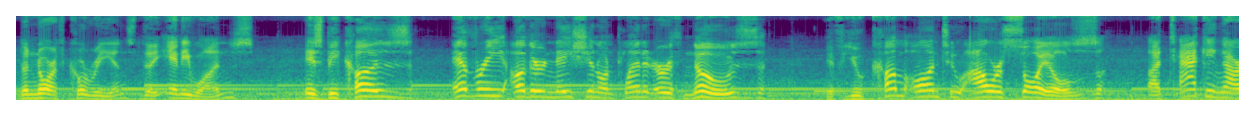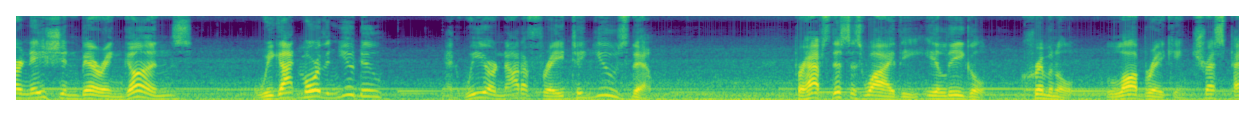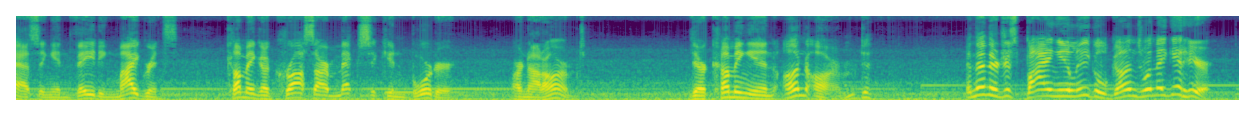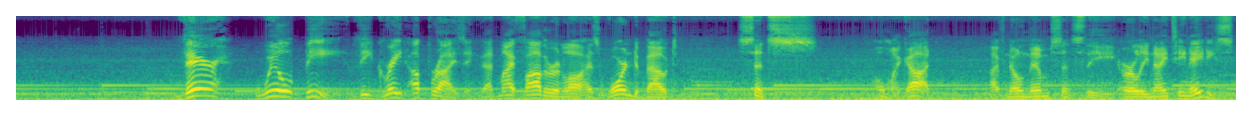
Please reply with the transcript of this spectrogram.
the North Koreans, the anyones, is because every other nation on planet Earth knows if you come onto our soils attacking our nation bearing guns, we got more than you do, and we are not afraid to use them. Perhaps this is why the illegal criminal, law breaking, trespassing, invading migrants coming across our Mexican border are not armed. They're coming in unarmed, and then they're just buying illegal guns when they get here. There will be the great uprising that my father in law has warned about since, oh my God, I've known them since the early 1980s.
